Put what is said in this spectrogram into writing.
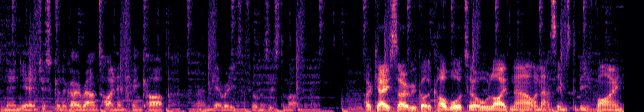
And then yeah, just gonna go around, tighten everything up and get ready to fill the system up. Okay, so we've got the cold water all live now and that seems to be fine.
